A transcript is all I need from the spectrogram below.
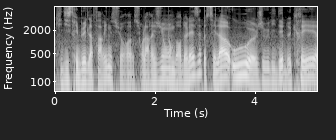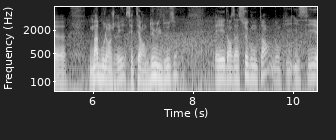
qui distribuait de la farine sur, euh, sur la région bordelaise. C'est là où j'ai eu l'idée de créer ma boulangerie. C'était en 2012. Et dans un second temps, donc ici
